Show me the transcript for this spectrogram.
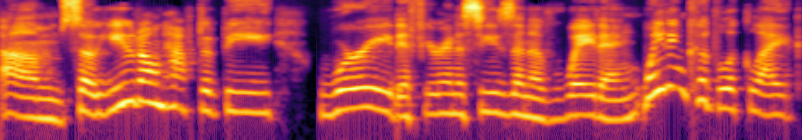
Um, so you don't have to be worried if you're in a season of waiting. Waiting could look like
